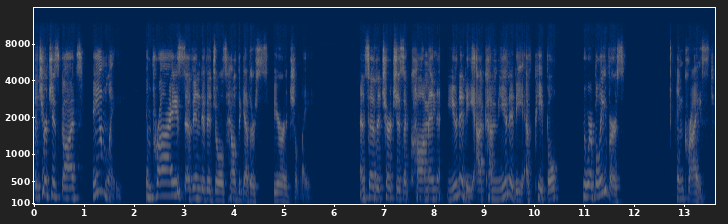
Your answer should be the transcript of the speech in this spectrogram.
The church is God's family, comprised of individuals held together spiritually. And so the church is a common unity, a community of people who are believers in Christ.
